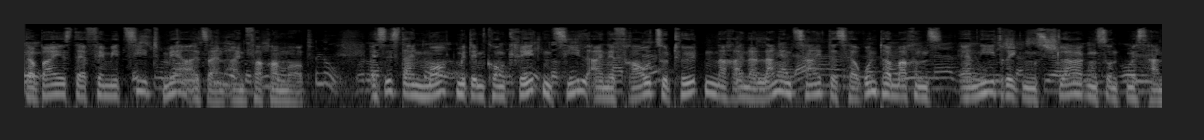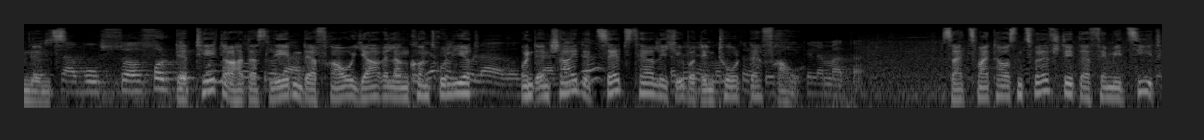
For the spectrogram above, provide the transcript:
Dabei ist der Femizid mehr als ein einfacher Mord. Es ist ein Mord mit dem konkreten Ziel, eine Frau zu töten nach einer langen Zeit des Heruntermachens, Erniedrigens, Schlagens und Misshandelns. Der Täter hat das Leben der Frau jahrelang kontrolliert und entscheidet selbstherrlich über den Tod der Frau. Seit 2012 steht der Femizid,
